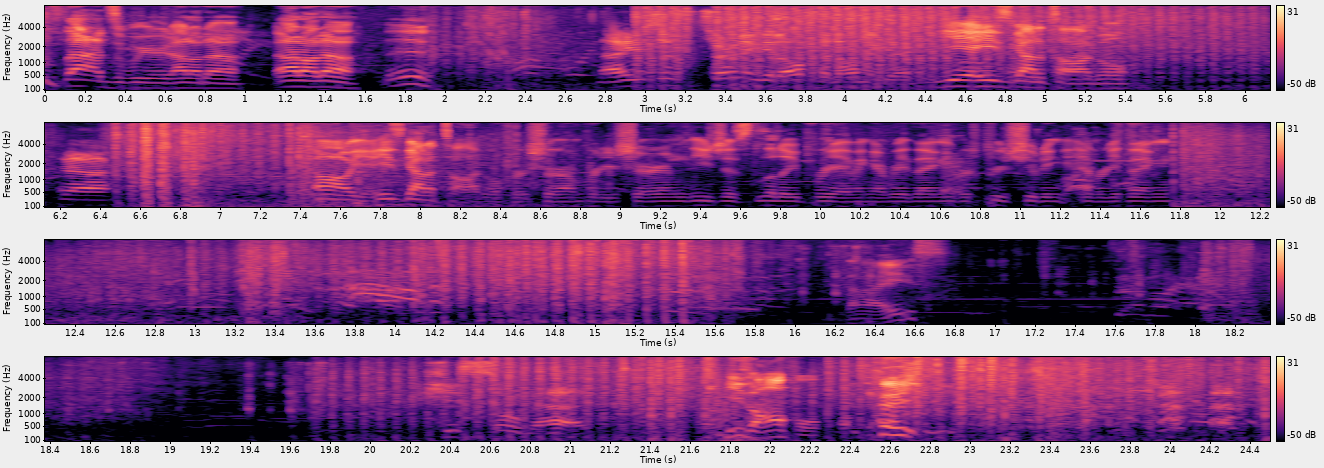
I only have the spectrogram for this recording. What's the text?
That's, that's weird. I don't know. I don't know. Eh. Now he's just turning it off and on again. Yeah, he's got a toggle. Yeah. Oh yeah, he's got a toggle for sure. I'm pretty sure, and he's just literally pre-aiming everything or pre-shooting everything. Nice. He's so bad. He's awful.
